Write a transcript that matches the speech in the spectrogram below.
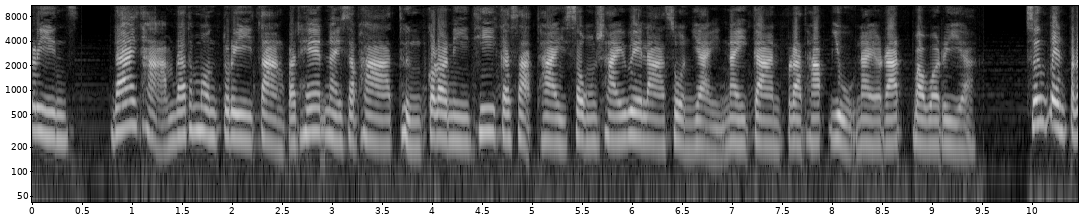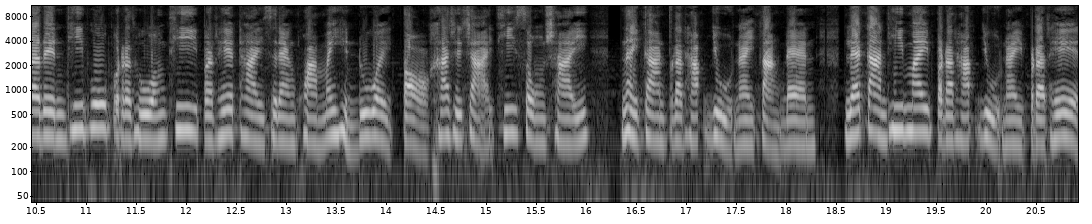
กรีน ได้ถามรัฐมนตรีต่างประเทศในสภาถึงกรณีที่กษัตริย์ไทยทรงใช้เวลาส่วนใหญ่ในการประทับอยู่ในรัฐบาวาเรีย ซึ่งเป็นประเด็นที่ผู้ประท้วงที่ประเทศไทยแสดงความไม่เห็นด้วยต่อค่าใช้จ่ายที่ทรงใช้ในการประทับอยู่ในต่างแดน และการที่ไม่ประทับอยู่ในประเทศ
